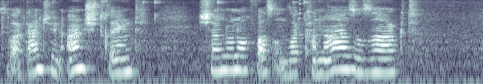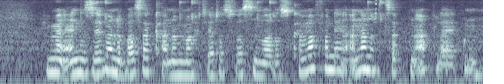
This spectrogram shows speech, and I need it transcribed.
Es war ganz schön anstrengend. Ich schaue nur noch, was unser Kanal so sagt. Wie man eine silberne Wasserkanne macht, ja, das wissen wir. Das können wir von den anderen Rezepten ableiten.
